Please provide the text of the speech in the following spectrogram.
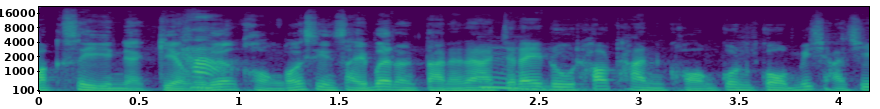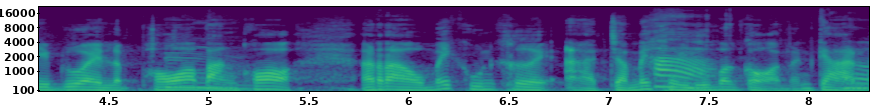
วัคซีนเนี่ยเกี่ยวกับค่ะเรื่องของวัคซีนไซเบอร์ต่างๆนานาจะได้รู้เท่าทันของกลโกงมิจฉาชีพด้วยแล้วเพราะว่าบางข้อเราไม่คุ้นเคยอาจจะไม่เคยค่ะรู้มาก่อนเหมือนกันเอ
